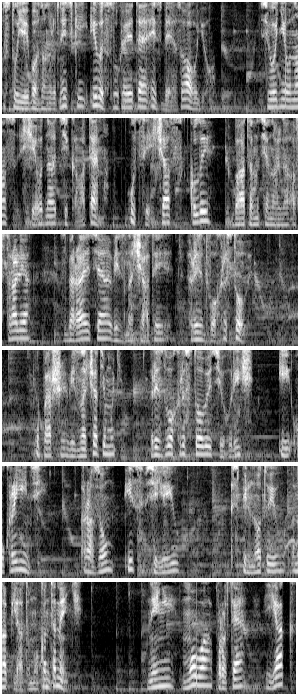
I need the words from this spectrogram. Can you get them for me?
У студії Богдан Рудницький і ви слухаєте СБС Аудіо. Сьогодні у нас ще одна цікава тема. У цей час, коли багатонаціональна Австралія збирається відзначати Різдво Христове. Уперше відзначатимуть Різдво Христове цьогоріч і українці разом із всією спільнотою на п'ятому континенті. Нині мова про те, як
